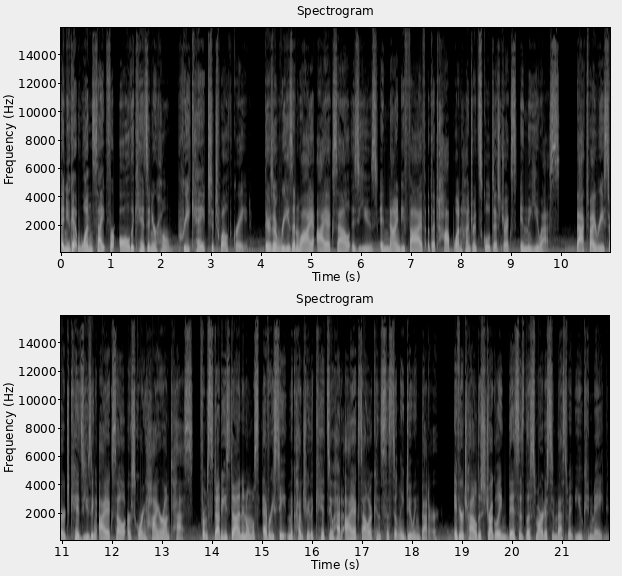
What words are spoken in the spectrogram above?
And you get one site for all the kids in your home, pre K to 12th grade. There's a reason why IXL is used in 95 of the top 100 school districts in the U.S. Backed by research, kids using IXL are scoring higher on tests. From studies done in almost every state in the country, the kids who had IXL are consistently doing better. If your child is struggling, this is the smartest investment you can make.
